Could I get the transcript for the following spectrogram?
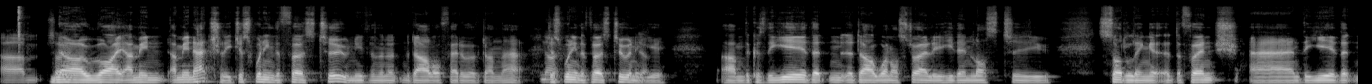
Um, so no, right. I mean, I mean, actually, just winning the first two, neither the Nadal or Federer have done that. No. Just winning the first two in a Yeah. year, um, because the year that Nadal won Australia, he then lost to Soderling at, at the French, and the year that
